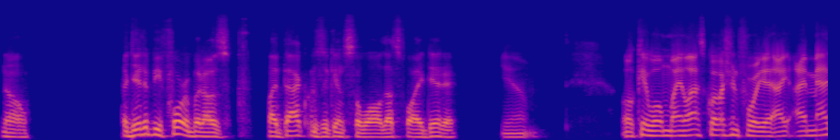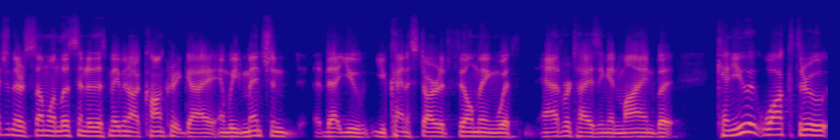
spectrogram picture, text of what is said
no i did it before but i was my back was against the wall that's why i did it yeah Okay, well, my last question for you. I, I, imagine there's someone listening to this, maybe not a concrete guy, and we mentioned that you you kind of started filming with advertising in mind. But can you walk through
